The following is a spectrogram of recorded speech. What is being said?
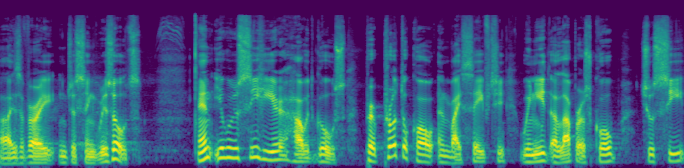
uh, is a very interesting results. And you will see here how it goes. Per protocol and by safety, we need a laparoscope to see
